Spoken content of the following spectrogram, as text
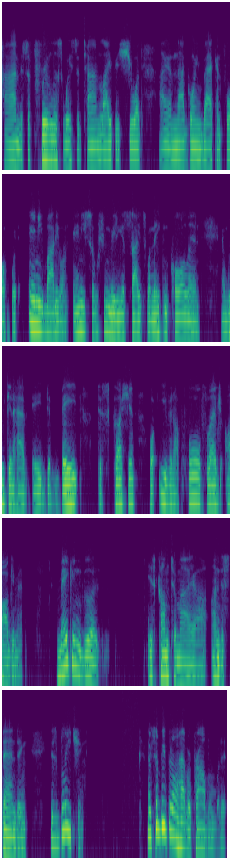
time. It's a frivolous waste of time. Life is short. I am not going back and forth with anybody on any social media sites when they can call in and we can have a debate, discussion, or even a full fledged argument. Meagan Good is come to my uh, understanding is bleaching. And some people don't have a problem with it.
